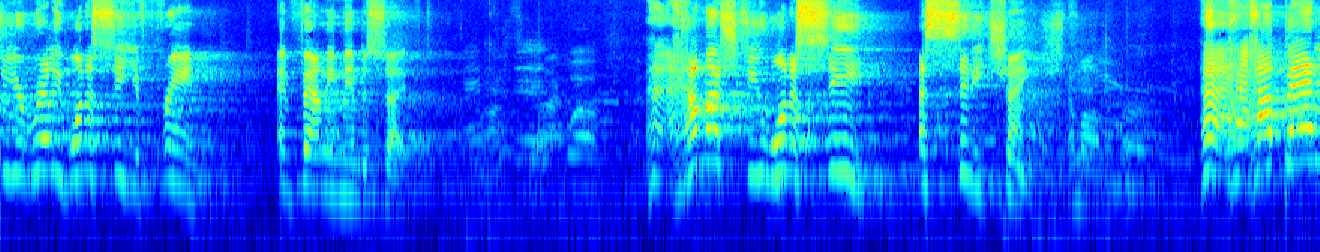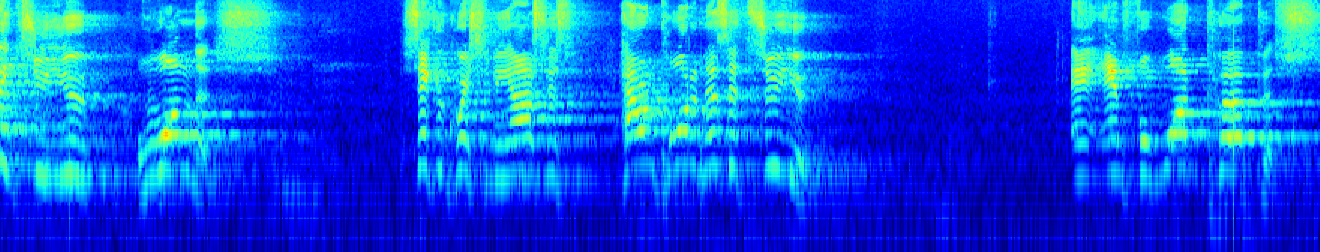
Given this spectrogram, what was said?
do you really want to see your friend and family member saved? How much do you want to see a city changed? How, how how badly do you want this? Second question he asks is, how important is it to you? And, and for what purpose?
